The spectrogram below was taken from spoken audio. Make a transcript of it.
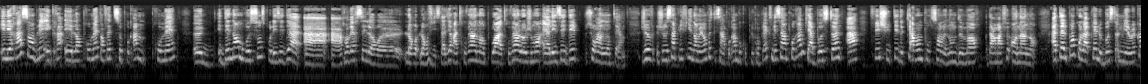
et les rassembler et, gra- et leur promettre, en fait, ce programme promet euh, d'énormes ressources pour les aider à, à- à renverser leur, euh, leur, leur vie, c'est-à-dire à trouver un emploi, à trouver un logement et à les aider sur un long terme. Je, je simplifie énormément parce que c'est un programme beaucoup plus complexe, mais c'est un programme qui à Boston a fait chuter de 40% le nombre de morts d'armes à feu en un an. À tel point qu'on l'appelait le Boston Miracle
